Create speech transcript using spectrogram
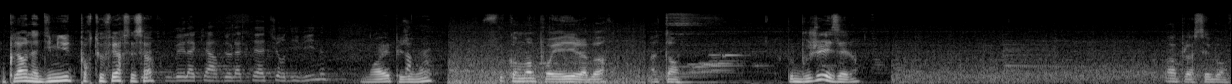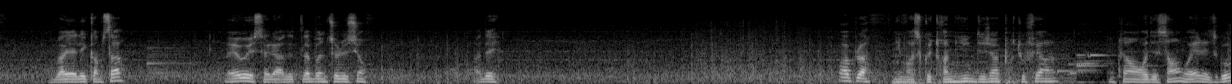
Donc là, on a 10 minutes pour tout faire, c'est ça? Trouvé la carte de la créature divine? Ouais, plus ou moins. Fais comment pour y aller là-bas Attends. Je peux bouger les ailes. hein. Hop là, c'est bon. On va y aller comme ça Mais oui, ça a l'air d'être la bonne solution. Regardez. Hop là. Il me reste que 3 minutes déjà pour tout faire. Donc là, on redescend. Ouais, let's go.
